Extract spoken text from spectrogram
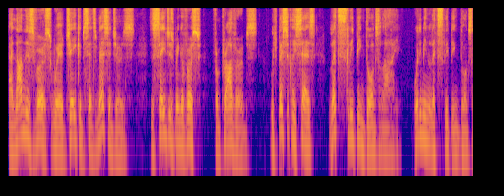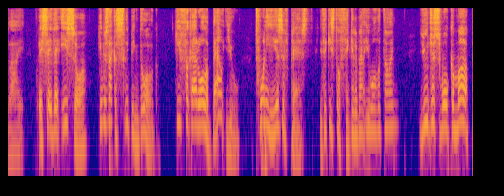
And on this verse where Jacob sends messengers, the sages bring a verse from Proverbs, which basically says, let sleeping dogs lie. What do you mean, let sleeping dogs lie? They say that Esau he was like a sleeping dog. He forgot all about you. 20 years have passed. You think he's still thinking about you all the time? You just woke him up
